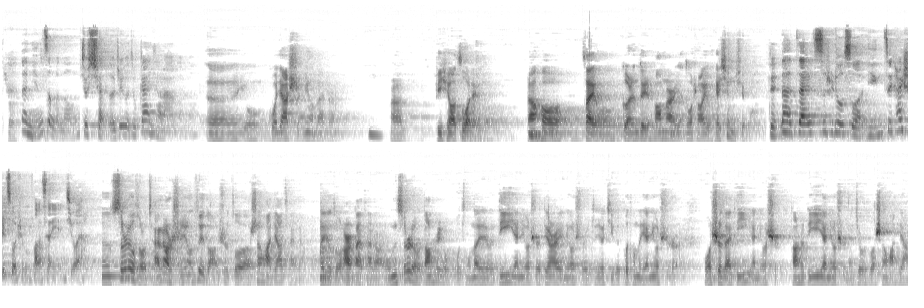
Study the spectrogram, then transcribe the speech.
是，那您怎么能就选择这个就干下来了呢？呃，有国家使命在这儿，嗯，啊，必须要做这个，然后再有个人对这方面也多少有些兴趣吧。对，那在四十六所，您最开始做什么方向研究呀？嗯，四十六所材料实际上最早是做砷化镓材料，那就做二代材料。我们四十六当时有不同的，有第一研究室、第二研究室，这有几个不同的研究室。我是在第一研究室，当时第一研究室呢就是做砷化镓，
